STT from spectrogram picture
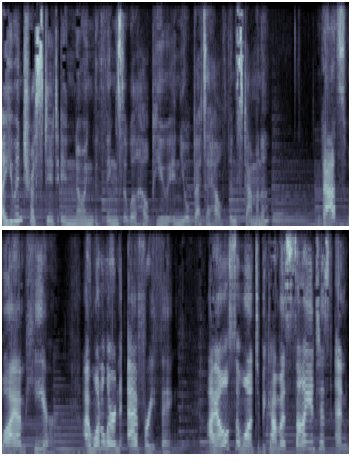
Are you interested in knowing the things that will help you in your better health and stamina? That's why I'm here. I want to learn everything. I also want to become a scientist and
